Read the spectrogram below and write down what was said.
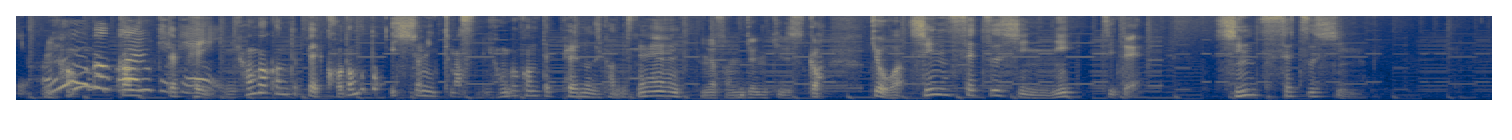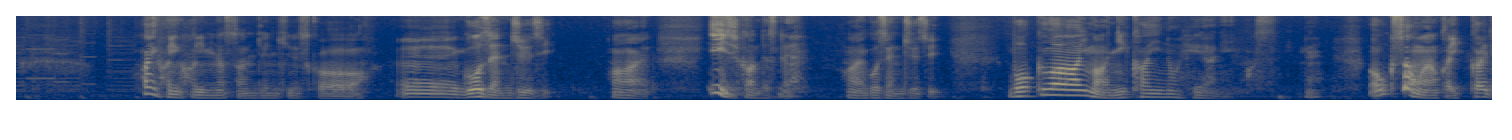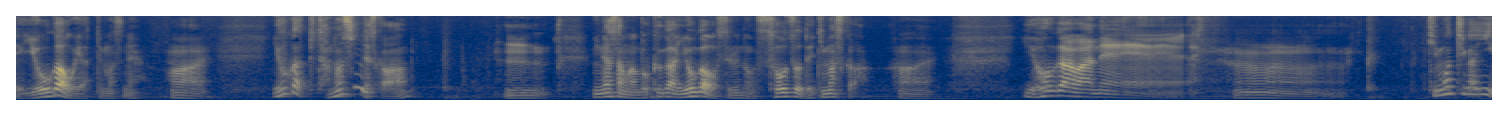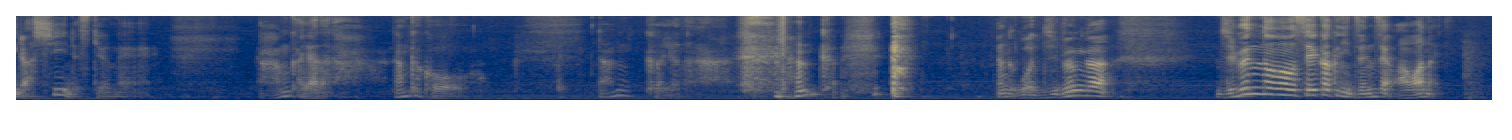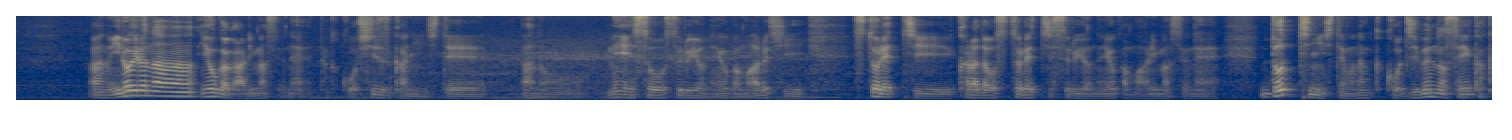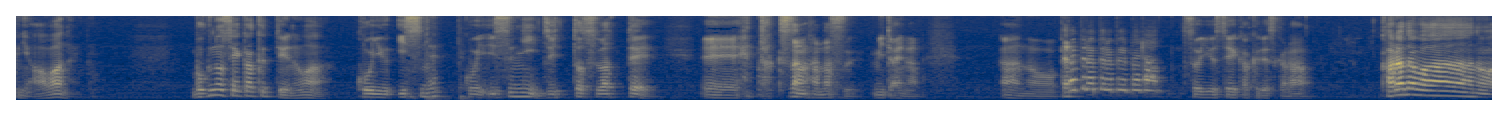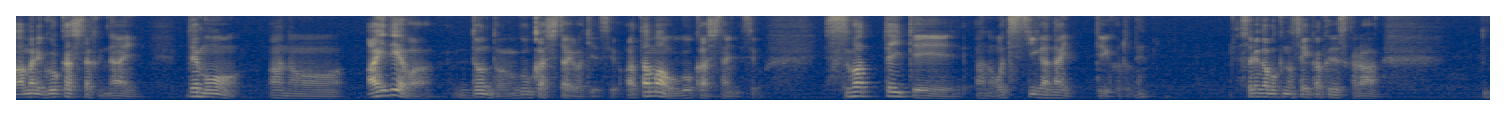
日本語コンテッペイ。日本語コンテッペイ。子供と一緒に行ってます。日本語コンテッペイの時間ですね。皆さん元気ですか？今日は親切心について。親切心。はいはいはい皆さん元気ですか？えー、午前10時。はい。いい時間ですね。はい午前10時。僕は今2階の部屋に奥さんはなんか1回でヨガをやってますね。はい。ヨガって楽しいんですか？うん。皆さんは僕がヨガをするのを想像できますか？はい。ヨガはねうん。気持ちがいいらしいですけどね。なんか嫌だな。なんかこうなんか嫌だな。なんか なんかこう自分が自分の性格に全然合わない。あのいろいろなヨガがありますよね。なんかこう静かにしてあの瞑想するようなヨガもあるしストレッチ体をストレッチするようなヨガもありますよね。どっちにしてもなんかこう自分の性格に合わない。僕の性格っていうのはこういう椅子ね。こういう椅子にじっと座って、えー、たくさん話すみたいなあのペラペラペラペラペラそういう性格ですから体はあのあまり動かしたくない。でもあのアイデアはどんどん動かしたいわけですよ。頭を動かしたいんですよ。座っていてあの落ち着きがないっていうことね。それが僕の性格ですから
